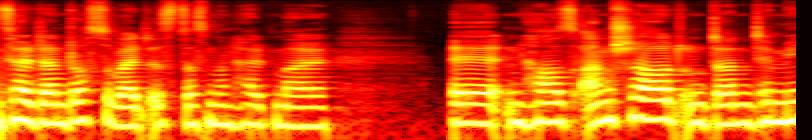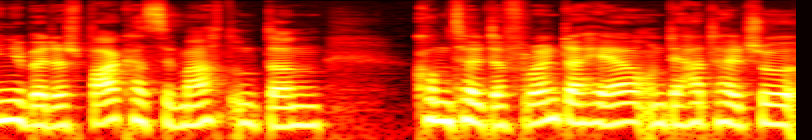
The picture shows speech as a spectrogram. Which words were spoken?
es halt dann doch so weit ist, dass man halt mal äh, ein Haus anschaut und dann Termine bei der Sparkasse macht und dann kommt halt der Freund daher und der hat halt schon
